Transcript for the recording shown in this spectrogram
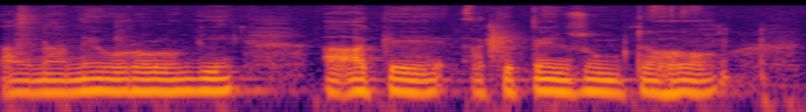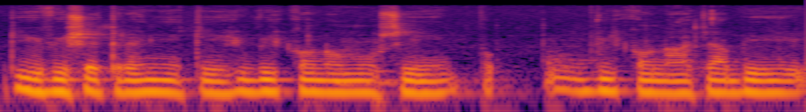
a na neurológii a aké, aké penzum toho tých vyšetrení, tých výkonov musí vykonať, aby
